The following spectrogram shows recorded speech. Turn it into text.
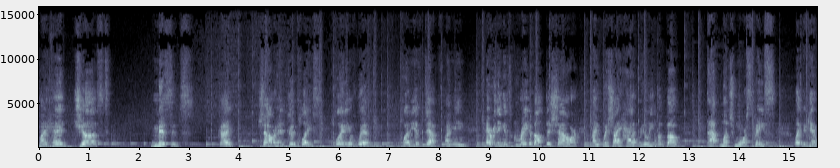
my head just misses. Okay? Shower head, good place. Plenty of width, plenty of depth. I mean, everything is great about this shower. I wish I had really about that much more space. Like again,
